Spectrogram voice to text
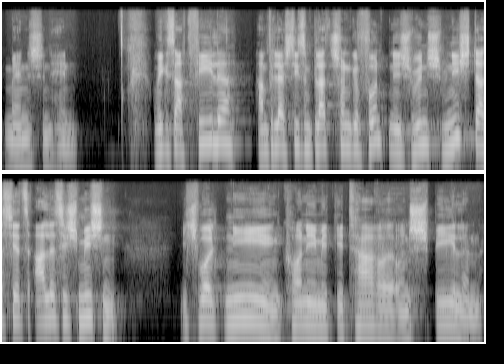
Menschen hin. Und wie gesagt, viele haben vielleicht diesen Platz schon gefunden. Ich wünsche nicht, dass jetzt alle sich mischen. Ich wollte nie Conny mit Gitarre und spielen.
